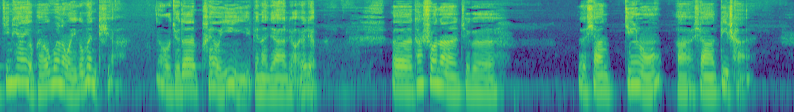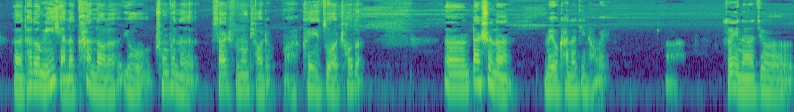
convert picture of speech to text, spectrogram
今天有朋友问了我一个问题啊，那我觉得很有意义，跟大家聊一聊。呃，他说呢，这个呃，像金融啊，像地产，呃，他都明显的看到了有充分的三十分钟调整啊，可以做超短。嗯，但是呢，没有看到进场位啊，所以呢，就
